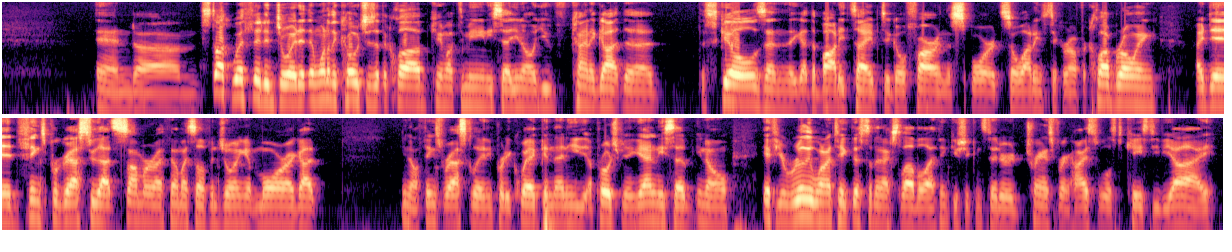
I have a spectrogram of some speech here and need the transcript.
and um, stuck with it, enjoyed it. Then one of the coaches at the club came up to me and he said, you know, you've kind of got the the skills and they got the body type to go far in the sport. So why don't you stick around for club rowing? I did. Things progressed through that summer. I found myself enjoying it more. I got, you know, things were escalating pretty quick. And then he approached me again and he said, you know, if you really want to take this to the next level, I think you should consider transferring high schools to KCVI.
